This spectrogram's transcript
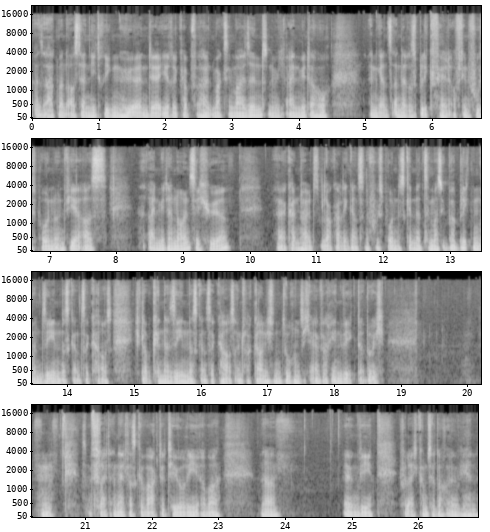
also hat man aus der niedrigen Höhe, in der ihre Köpfe halt maximal sind, nämlich einen Meter hoch, ein ganz anderes Blickfeld auf den Fußboden. Und wir aus 1,90 Meter Höhe äh, können halt locker den ganzen Fußboden des Kinderzimmers überblicken und sehen das ganze Chaos. Ich glaube, Kinder sehen das ganze Chaos einfach gar nicht und suchen sich einfach ihren Weg dadurch. Hm. Das ist vielleicht eine etwas gewagte Theorie, aber na, irgendwie, vielleicht kommt es ja doch irgendwie hin.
